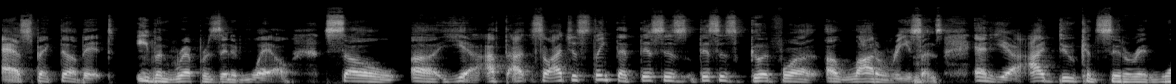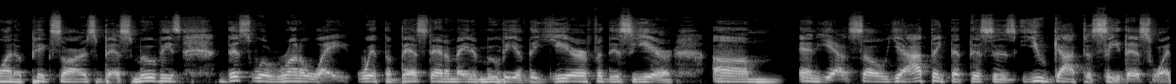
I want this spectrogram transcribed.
aspect of it even represented well. So, uh, yeah, I, I, so I just think that this is, this is good for a, a, lot of reasons. And yeah, I do consider it one of Pixar's best movies. This will run away with the best animated movie of the year for this year. Um, and yeah, so yeah, I think that this is, you got to see this one.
